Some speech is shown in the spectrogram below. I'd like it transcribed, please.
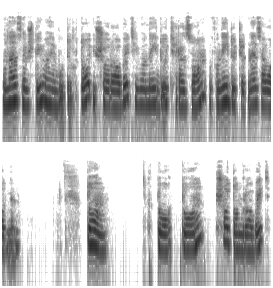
У нас завжди має бути хто і що робить, і вони йдуть разом, вони йдуть одне за одним. Том, хто Том, що Том робить?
